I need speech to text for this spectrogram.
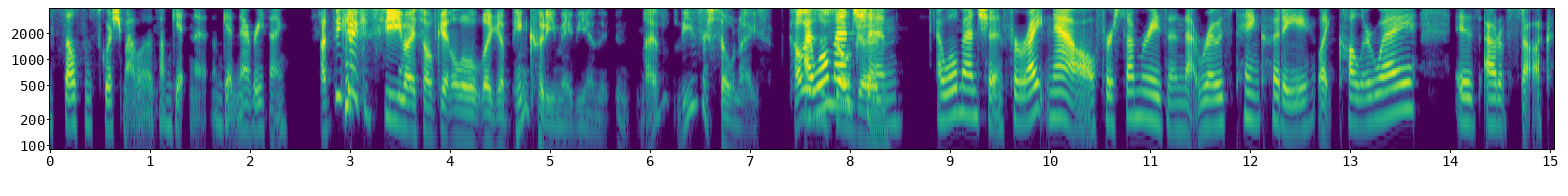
Sell some squishmallows. I'm getting it. I'm getting everything. I think I could see myself getting a little like a pink hoodie maybe. And these are so nice. Colors I will are so mention. good. I will mention for right now, for some reason, that rose pink hoodie, like colorway, is out of stock.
